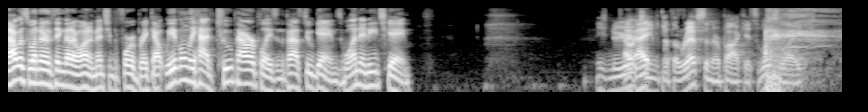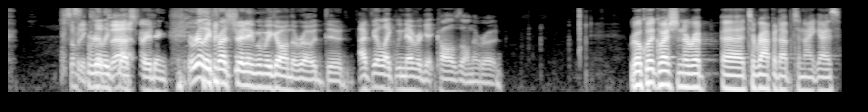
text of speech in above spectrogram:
that was one other thing that I want to mention before we break out. We have only had two power plays in the past two games, one in each game. These New York I- teams got the refs in their pockets. It looks like somebody It's really that. frustrating. really frustrating when we go on the road, dude. I feel like we never get calls on the road. Real quick question to rip uh, to wrap it up tonight, guys.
